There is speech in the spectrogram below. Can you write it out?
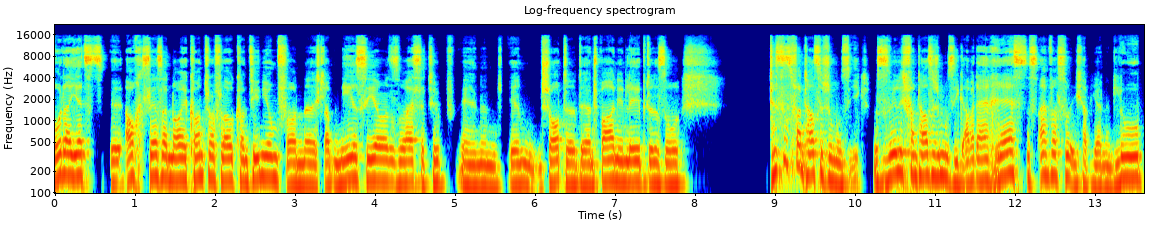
oder jetzt äh, auch sehr, sehr neue Contraflow Continuum von, äh, ich glaube, Nils hier oder so heißt der Typ, in, in Schotte, der in Spanien lebt oder so. Das ist fantastische Musik. Das ist wirklich fantastische Musik. Aber der Rest ist einfach so, ich habe hier einen Loop,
